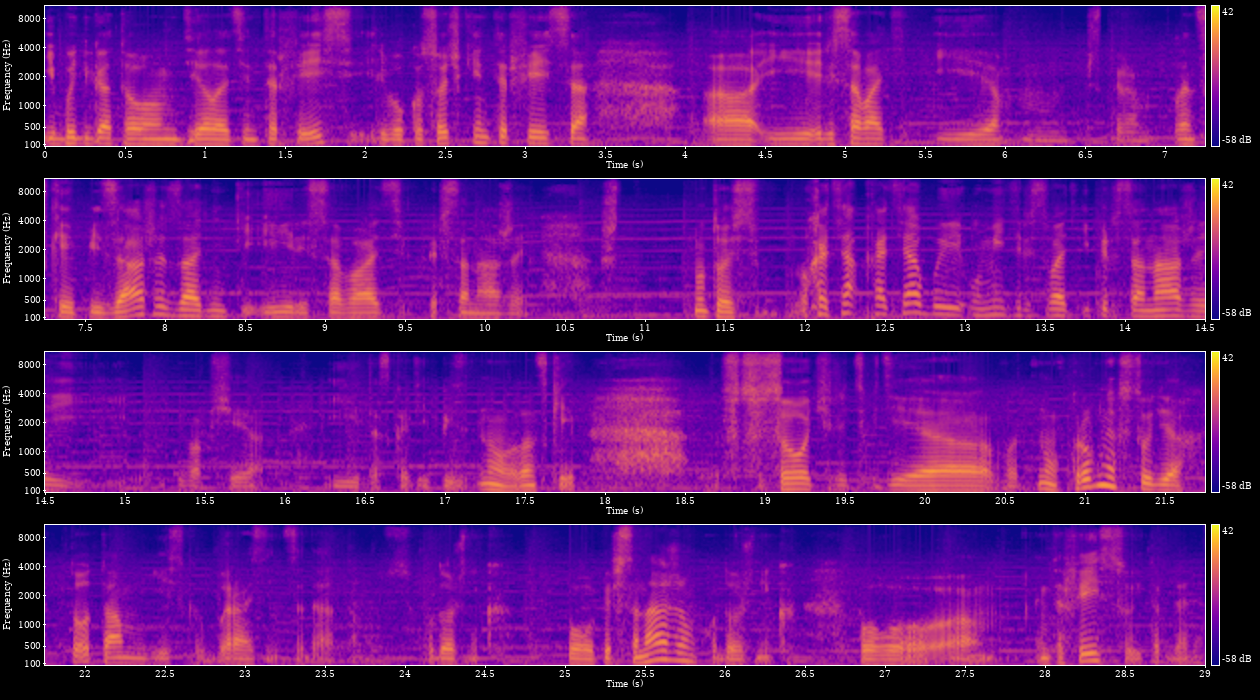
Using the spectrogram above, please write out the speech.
и быть готовым делать интерфейс, либо кусочки интерфейса, э, и рисовать и, скажем, landscape пейзажи, задники, и рисовать персонажей. Ну, то есть, хотя, хотя бы уметь рисовать и персонажей, и вообще и, так сказать, ну, landscape. В свою очередь, где вот, ну, в крупных студиях, то там есть как бы разница, да, там художник по персонажам, художник по э, интерфейсу и так далее.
